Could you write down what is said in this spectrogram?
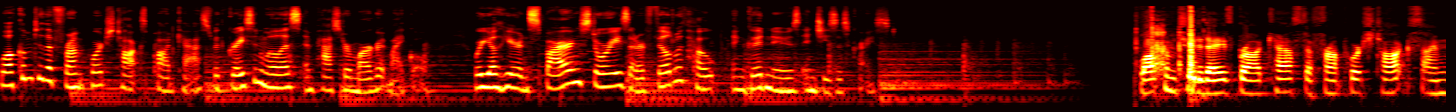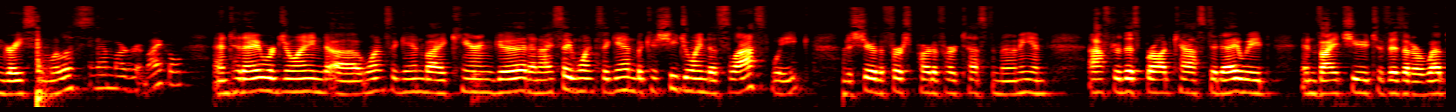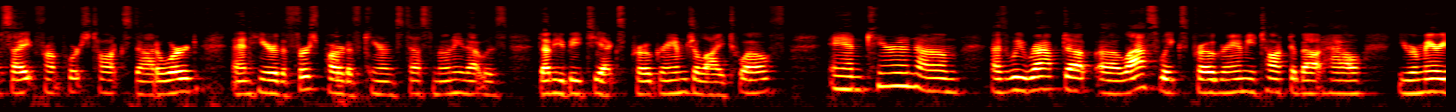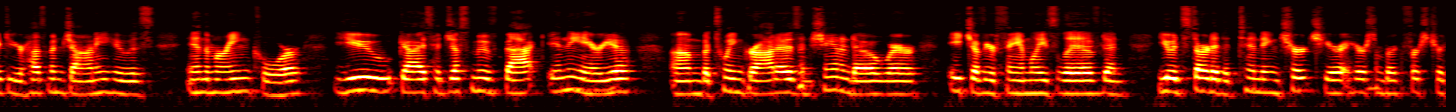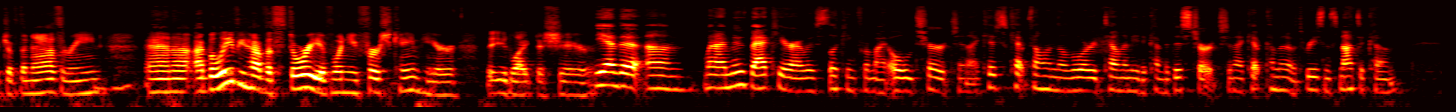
Welcome to the Front Porch Talks podcast with Grayson Willis and Pastor Margaret Michael, where you'll hear inspiring stories that are filled with hope and good news in Jesus Christ. Welcome to today's broadcast of Front Porch Talks. I'm Grayson Willis. And I'm Margaret Michael. And today we're joined uh, once again by Karen Good. And I say once again because she joined us last week to share the first part of her testimony. And after this broadcast today, we'd invite you to visit our website, frontporchtalks.org, and hear the first part of Karen's testimony. That was WBTX program, July 12th. And Karen, um, as we wrapped up uh, last week's program, you talked about how you were married to your husband Johnny, who was in the Marine Corps. You guys had just moved back in the area um, between Grottoes and Shenandoah, where each of your families lived, and you had started attending church here at Harrisonburg First Church of the Nazarene, and uh, I believe you have a story of when you first came here that you'd like to share. Yeah, the um, when I moved back here, I was looking for my old church, and I just kept telling the Lord telling me to come to this church, and I kept coming up with reasons not to come.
